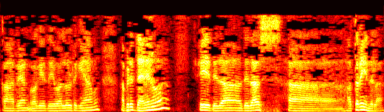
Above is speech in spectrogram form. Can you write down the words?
කාර්යයන් වගේ දේවල් වලට ගියාම අපිට දැනෙනවා ඒ 2004 ඉඳලා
